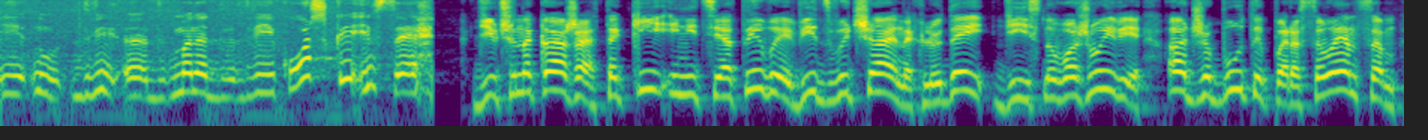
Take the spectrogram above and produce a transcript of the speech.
І ну, дві е, в мене дв- дві кошки, і все. Дівчина каже, такі ініціативи від звичайних людей дійсно важливі, адже бути переселенцем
